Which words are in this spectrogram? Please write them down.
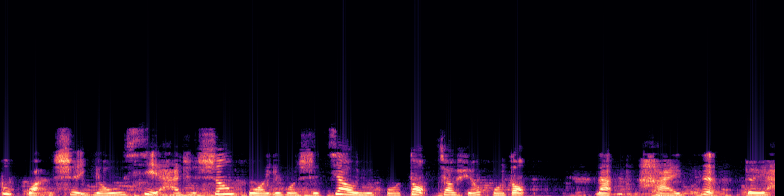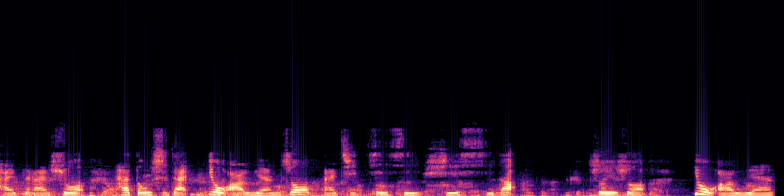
不管是游戏还是生活，亦或是教育活动、教学活动，那孩子对于孩子来说，他都是在幼儿园中来去进行学习的。所以说，幼儿园。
